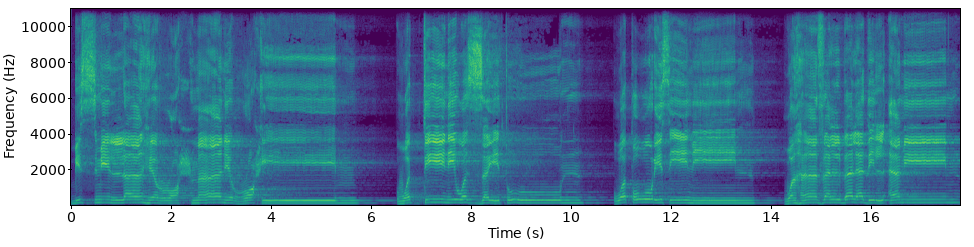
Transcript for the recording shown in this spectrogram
بسم الله الرحمن الرحيم والتين والزيتون وطور سينين وهذا البلد الامين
